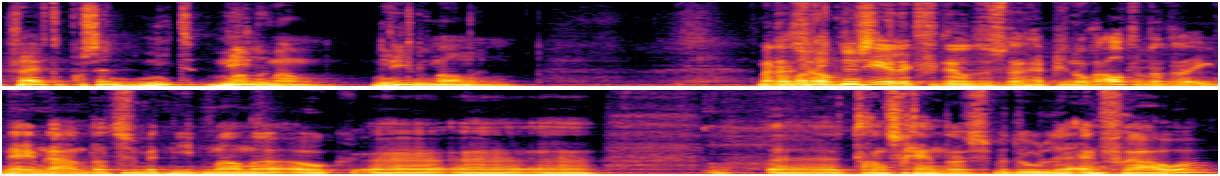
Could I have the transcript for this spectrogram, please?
50% niet mannen. niet man. Niet Niet man. mannen. Maar dat is ook niet dus- eerlijk verdeeld. Dus dan heb je nog altijd. wat ik neem aan dat ze met niet-mannen ook eh, eh, eh, eh, transgenders bedoelen en vrouwen.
